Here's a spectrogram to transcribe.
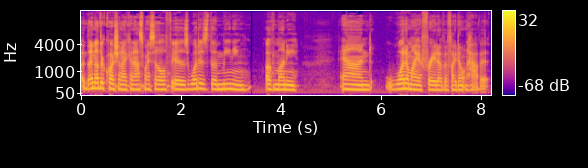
Another question I can ask myself is what is the meaning of money? And what am I afraid of if I don't have it?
